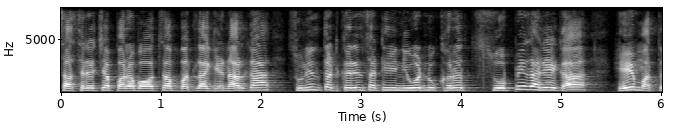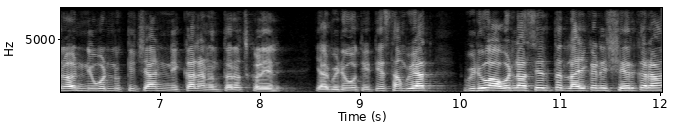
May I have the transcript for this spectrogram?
सासऱ्याच्या पराभवाचा बदला घेणार का? सुनील तटकरेंसाठी ही निवडणूक खरंच सोपी झाली आहे का? हे मात्र निवडणुकीच्या निकालानंतरच कळेल. या व्हिडिओत इथेच थांबूयात. व्हिडिओ आवडला असेल तर लाईक आणि शेअर करा.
